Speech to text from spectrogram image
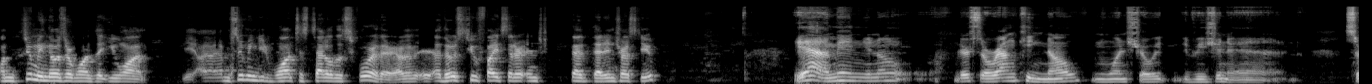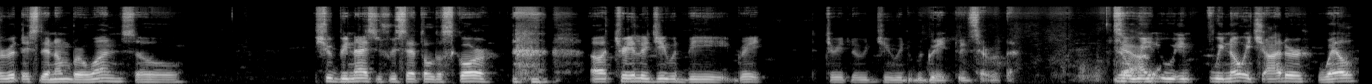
I'm assuming those are ones that you want. I'm assuming you'd want to settle the score there. I mean, are those two fights that are in, that that interest you? Yeah, I mean, you know, there's a ranking now in one show division, and Saruta is the number one. So should be nice if we settle the score. a uh, trilogy would be great. Trilogy would be great with Saruta. So yeah, we, we we know each other well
